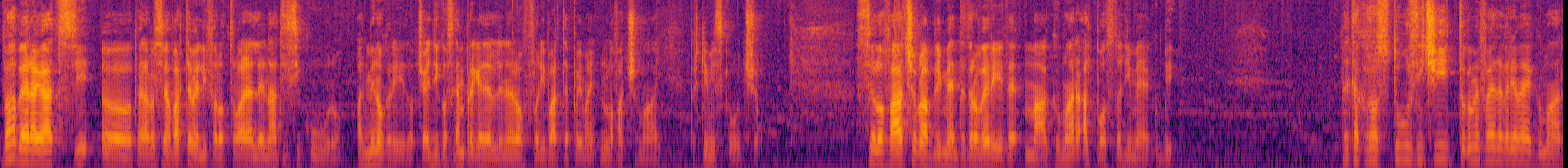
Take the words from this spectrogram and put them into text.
Vabbè ragazzi, uh, per la prossima parte ve li farò trovare allenati sicuro. Almeno credo. Cioè dico sempre che li allenerò fuori parte e poi mai, non lo faccio mai. Perché mi scoccio. Se lo faccio probabilmente troverete Magmar al posto di Magby. Metacross Tusi cheat, come fai ad avere Magmar?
